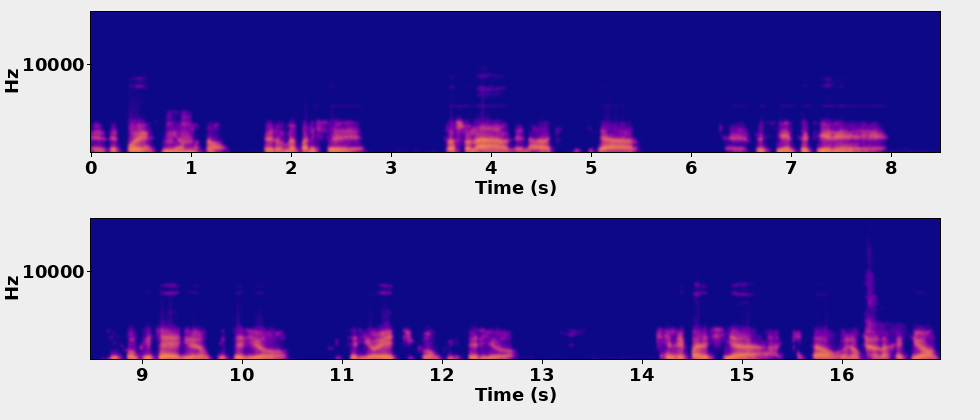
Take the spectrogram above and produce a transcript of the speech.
eh, después, digamos, ¿no? Pero me parece razonable, nada que criticar. El presidente tiene, fijó un criterio, era un criterio, criterio ético, un criterio que le parecía que estaba bueno para la gestión.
